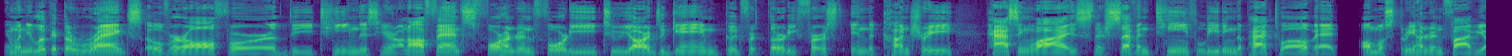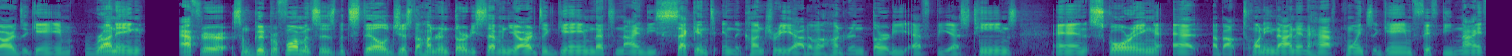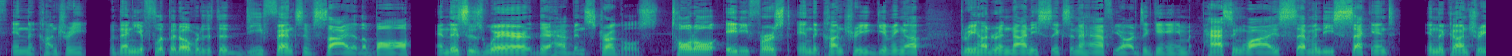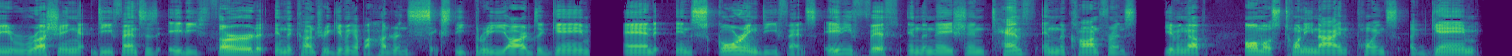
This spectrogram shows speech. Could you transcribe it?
And when you look at the ranks overall for the team this year on offense, 442 yards a game, good for 31st in the country. Passing wise, they're 17th, leading the Pac 12 at almost 305 yards a game. Running, after some good performances, but still just 137 yards a game, that's 92nd in the country out of 130 FBS teams and scoring at about 29 and a half points a game, 59th in the country. But then you flip it over to the defensive side of the ball, and this is where there have been struggles. Total 81st in the country, giving up 396 and a half yards a game. Passing wise, 72nd in the country. Rushing defense is 83rd in the country, giving up 163 yards a game. And in scoring defense, 85th in the nation, 10th in the conference, giving up almost 29 points a game.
